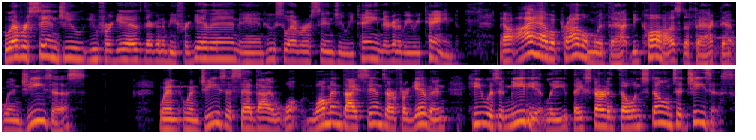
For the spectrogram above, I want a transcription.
whoever sins you, you forgive, they're going to be forgiven. And whosoever sins you retain, they're going to be retained. Now, I have a problem with that because the fact that when Jesus when, when Jesus said, Thy woman, thy sins are forgiven, he was immediately, they started throwing stones at Jesus.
